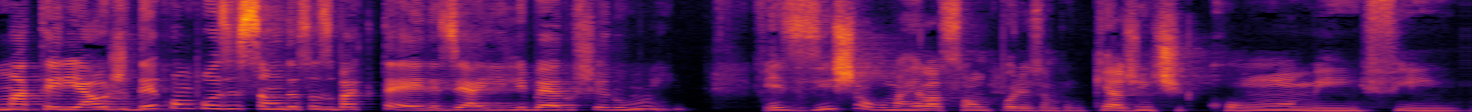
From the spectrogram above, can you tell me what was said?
um material de decomposição dessas bactérias, e aí libera o cheiro ruim. Existe alguma relação, por exemplo, que a gente come, enfim?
